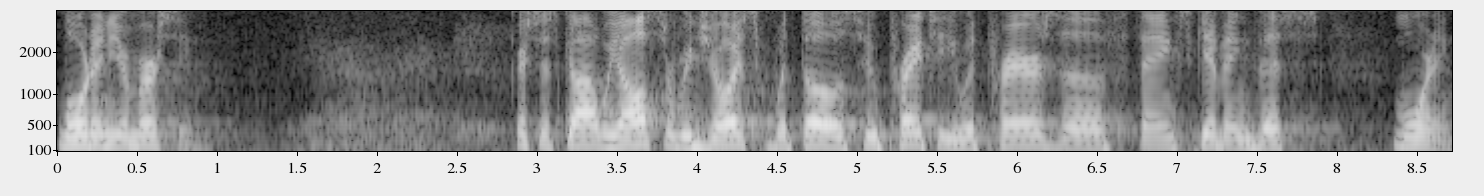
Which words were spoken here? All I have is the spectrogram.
Lord, in your mercy. Gracious God, we also rejoice with those who pray to you with prayers of thanksgiving this morning.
